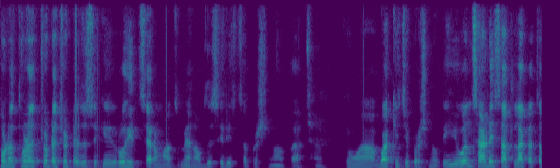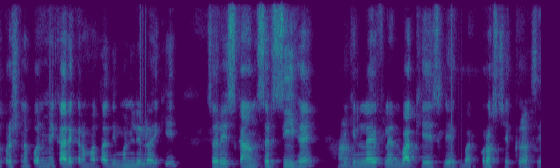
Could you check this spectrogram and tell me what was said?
थोडा थोडा छोट्या छोट्या जसं की रोहित शर्माचा मॅन ऑफ द सिरीजचा प्रश्न होता किंवा बाकीचे प्रश्न होते. इवन साडेसात लाखाचा प्रश्न पण मी कार्यक्रमात आधी म्हणलेलो आहे की सर इसका आंसर सी है लेकिन लाईफ लाईन बाकी है इसलिए एक बार क्रॉस चेक करते.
